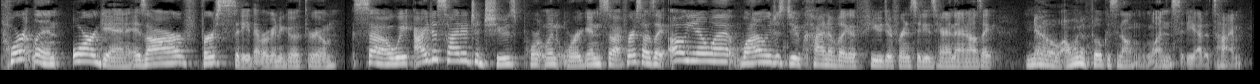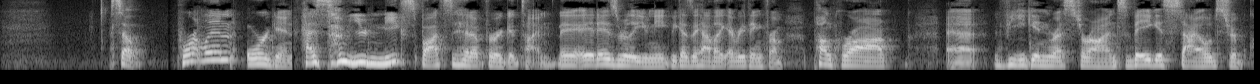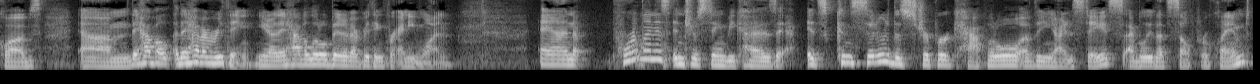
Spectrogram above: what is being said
Portland, Oregon is our first city that we're going to go through. So we I decided to choose Portland, Oregon. So at first I was like, "Oh, you know what? Why don't we just do kind of like a few different cities here and there?" And I was like, "No, I want to focus in on one city at a time." So, Portland, Oregon has some unique spots to hit up for a good time. It is really unique because they have like everything from punk rock, uh, vegan restaurants, Vegas styled strip clubs. Um, they have a, they have everything. You know, they have a little bit of everything for anyone. And Portland is interesting because it's considered the stripper capital of the United States. I believe that's self proclaimed.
